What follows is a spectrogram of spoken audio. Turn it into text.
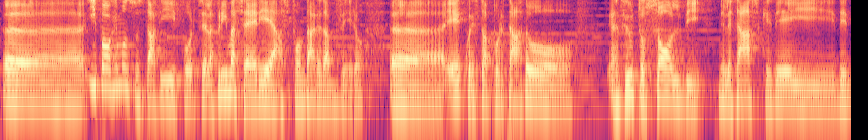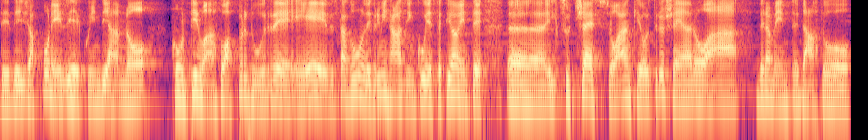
eh, i Pokémon sono stati forse la prima serie a sfondare davvero eh, e questo ha portato innanzitutto soldi nelle tasche dei, dei- dei- dei giapponesi che quindi hanno continuato a produrre ed è stato uno dei primi casi in cui effettivamente eh, il successo anche oltreoceano ha veramente dato,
